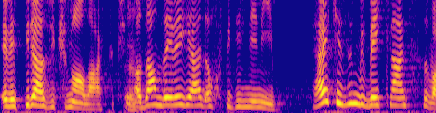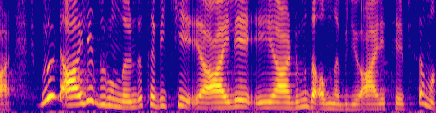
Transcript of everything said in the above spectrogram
Evet biraz yükümü al artık. Şimdi Evet. adam da eve geldi oh bir dinleneyim. Herkesin bir beklentisi var. Böyle aile durumlarında tabii ki e, aile yardımı da alınabiliyor, aile terapisi ama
